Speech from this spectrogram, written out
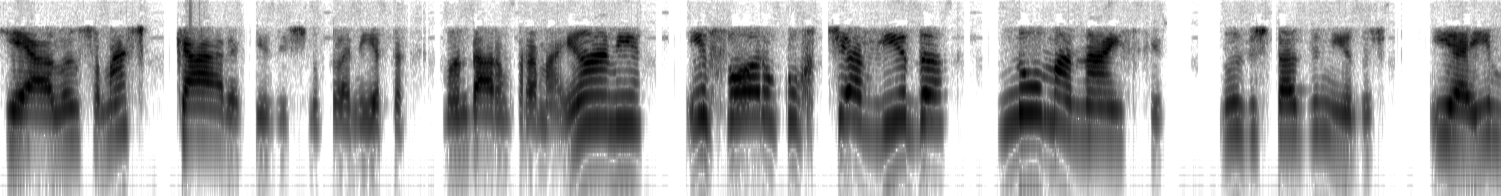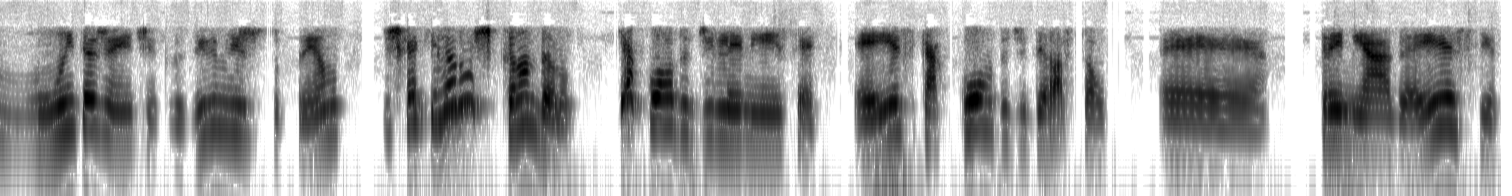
que é a lancha mais cara que existe no planeta, mandaram para Miami e foram curtir a vida no Manaus, nos Estados Unidos. E aí muita gente, inclusive o ministro Supremo, diz que aquilo era um escândalo. Que acordo de leniência é esse? Que acordo de delação é, premiado é esse?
